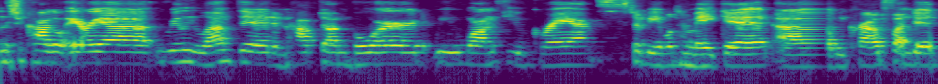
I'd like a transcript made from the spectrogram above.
in the Chicago area really loved it and hopped on board. We won a few grants to be able to make it. Uh, we crowdfunded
